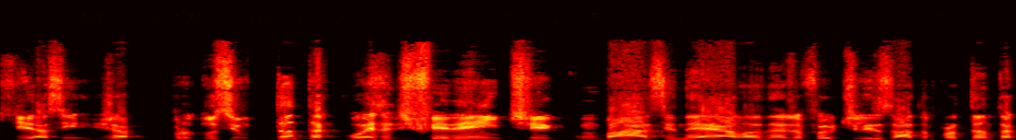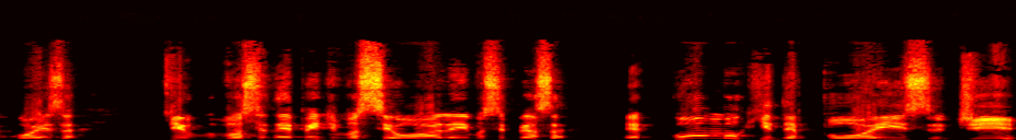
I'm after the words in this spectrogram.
que assim já produziu tanta coisa diferente com base nela, né? Já foi utilizada para tanta coisa que você de repente você olha e você pensa, é como que depois de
